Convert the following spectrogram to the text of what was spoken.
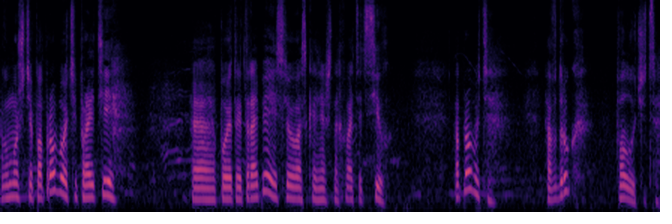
Вы можете попробовать и пройти э, по этой тропе, если у вас, конечно, хватит сил. Попробуйте, а вдруг получится.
